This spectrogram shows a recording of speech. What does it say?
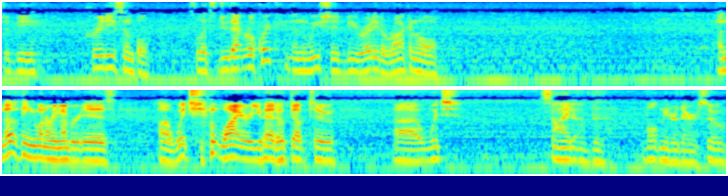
Should be pretty simple. So let's do that real quick and we should be ready to rock and roll. Another thing you want to remember is uh, which wire you had hooked up to uh, which side of the voltmeter there. So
